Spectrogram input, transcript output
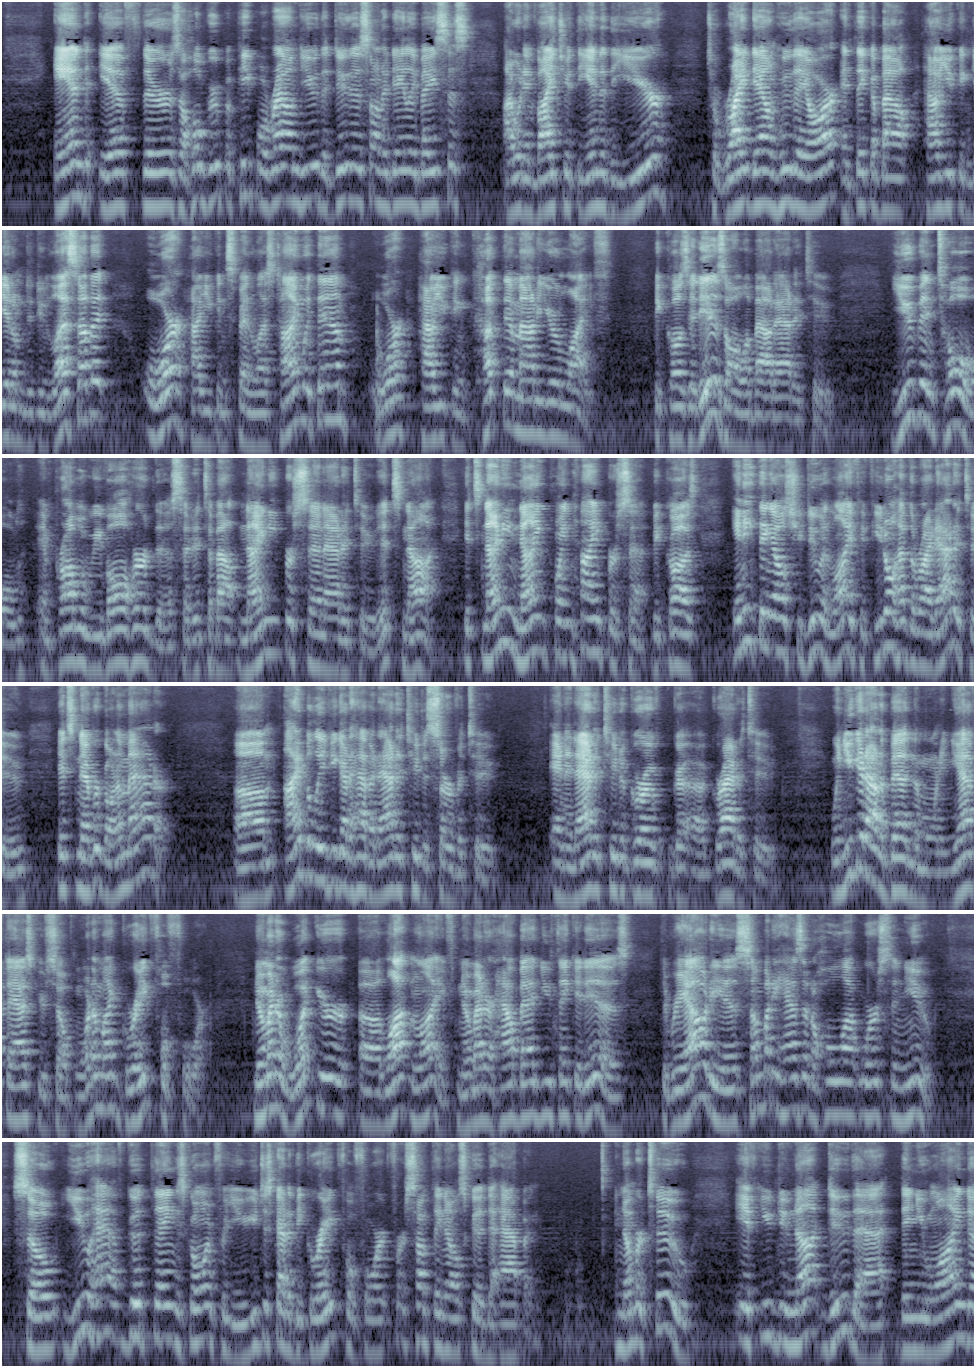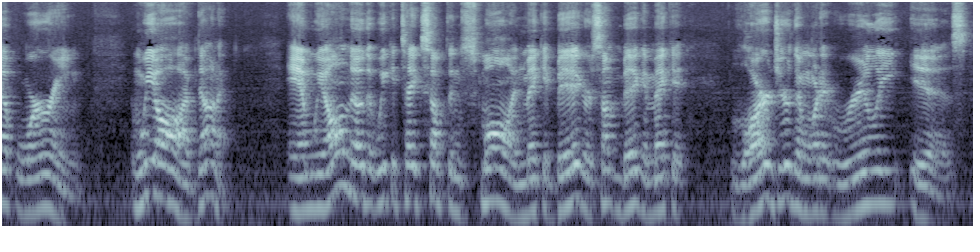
And if there's a whole group of people around you that do this on a daily basis, I would invite you at the end of the year to write down who they are and think about how you can get them to do less of it, or how you can spend less time with them, or how you can cut them out of your life. Because it is all about attitude. You've been told, and probably we've all heard this, that it's about 90% attitude. It's not. It's 99.9% because anything else you do in life, if you don't have the right attitude, it's never going to matter. Um, I believe you got to have an attitude of servitude and an attitude of uh, gratitude. When you get out of bed in the morning, you have to ask yourself, what am I grateful for? No matter what your uh, lot in life, no matter how bad you think it is, the reality is somebody has it a whole lot worse than you. So you have good things going for you. You just got to be grateful for it for something else good to happen. Number two, if you do not do that, then you wind up worrying. And we all have done it. And we all know that we could take something small and make it big or something big and make it larger than what it really is.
